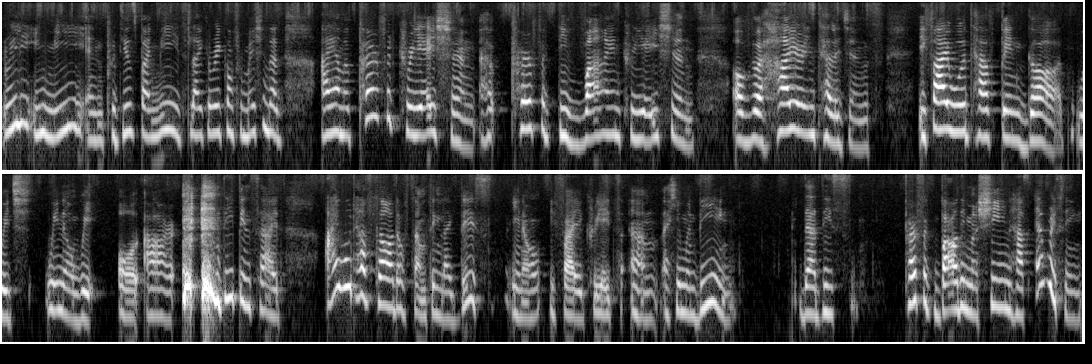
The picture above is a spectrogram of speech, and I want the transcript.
really in me and produced by me. It's like a reconfirmation that I am a perfect creation, a perfect divine creation of a higher intelligence. If I would have been God, which we know we all are deep inside, I would have thought of something like this, you know, if I create um, a human being, that this perfect body machine has everything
